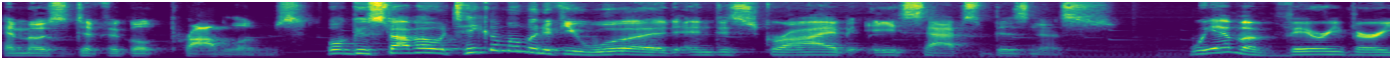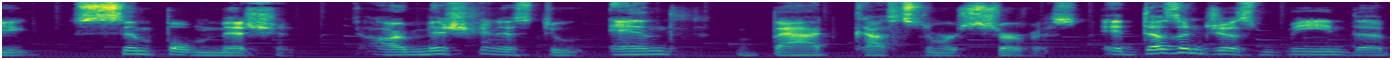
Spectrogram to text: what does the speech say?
and most difficult problems. Well, Gustavo, take a moment, if you would, and describe ASAPP's business. We have a very, very simple mission. Our mission is to end bad customer service. It doesn't just mean the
